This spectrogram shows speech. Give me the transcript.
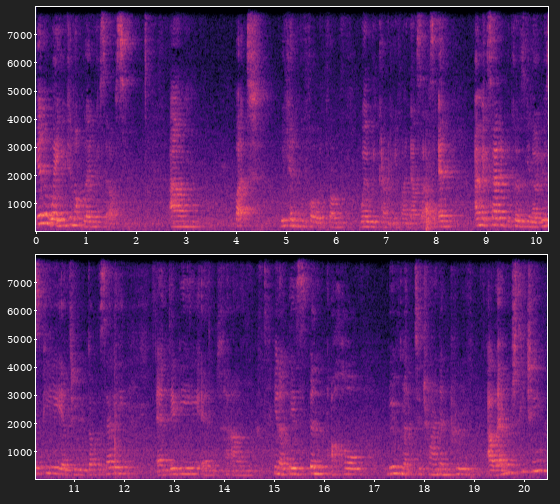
in a way, you cannot blame yourselves. Um, but we can move forward from where we currently find ourselves. And I'm excited because, you know, USP and through Dr. Sally and Debbie and, um, you know, there's been a whole movement to try and improve our language teaching.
